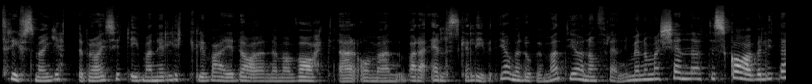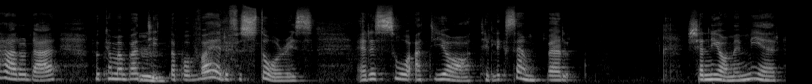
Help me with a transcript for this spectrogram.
trivs man jättebra i sitt liv, man är lycklig varje dag när man vaknar och man bara älskar livet, ja men då behöver man inte göra någon förändring. Men om man känner att det skaver lite här och där, då kan man börja titta på vad är det för stories? Är det så att jag till exempel känner jag mig mer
